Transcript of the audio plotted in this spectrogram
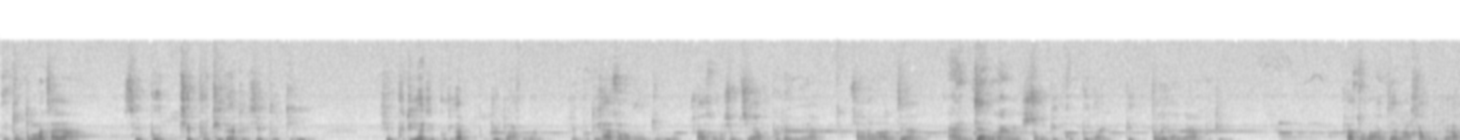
Itu teman saya si Bud, si Budi tadi si Budi. Si Budi ya si Budi kan Budi pelaku kan. Si Budi saya suruh wudhu saya suruh suci badannya saya suruh anjan anjan langsung di kupingan di telinganya Budi. Saya suruh anjan alhamdulillah.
